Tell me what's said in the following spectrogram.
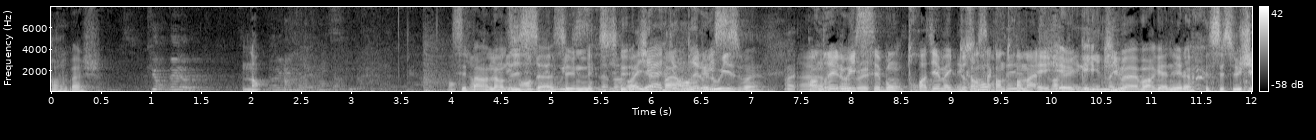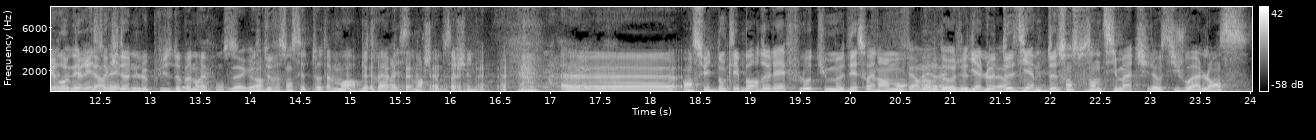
Oh la vache. Non. C'est pas un indice, ça. C'est une. Ouais, il y a pas André André Louis Louise, ouais. Ouais. André bien Louis, joué. c'est bon. Troisième avec Et comment on 253 fait matchs. Et, Qui va avoir gagné là C'est celui qui J'ai repéré ceux qui donnent le plus de bonnes réponses. De toute façon, c'est totalement arbitraire et ça marche comme ça chez nous. Euh, ensuite, donc les Bordelais, Flo, tu me déçois énormément. Fernando, j'ai Il y a le deuxième, 266 matchs. Il a aussi joué à Lens.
